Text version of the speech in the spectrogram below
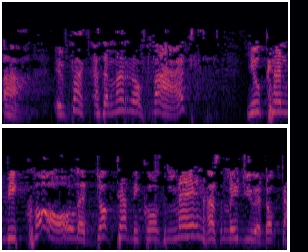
are. In fact, as a matter of fact, you can be called a doctor because man has made you a doctor.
